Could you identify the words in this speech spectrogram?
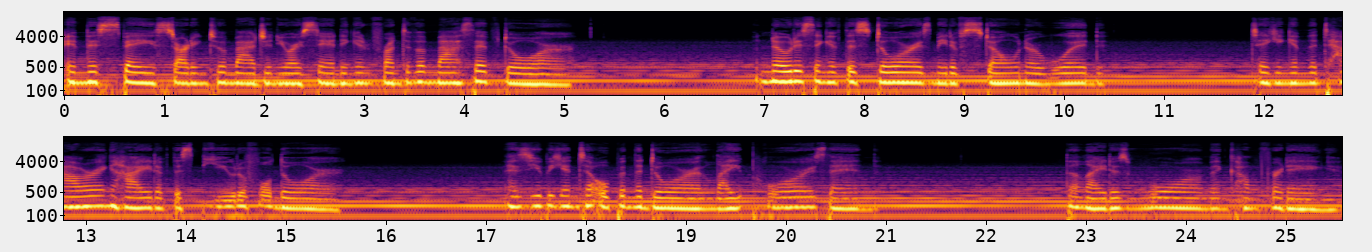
In this space, starting to imagine you are standing in front of a massive door. Noticing if this door is made of stone or wood. Taking in the towering height of this beautiful door. As you begin to open the door, light pours in the light is warm and comforting.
